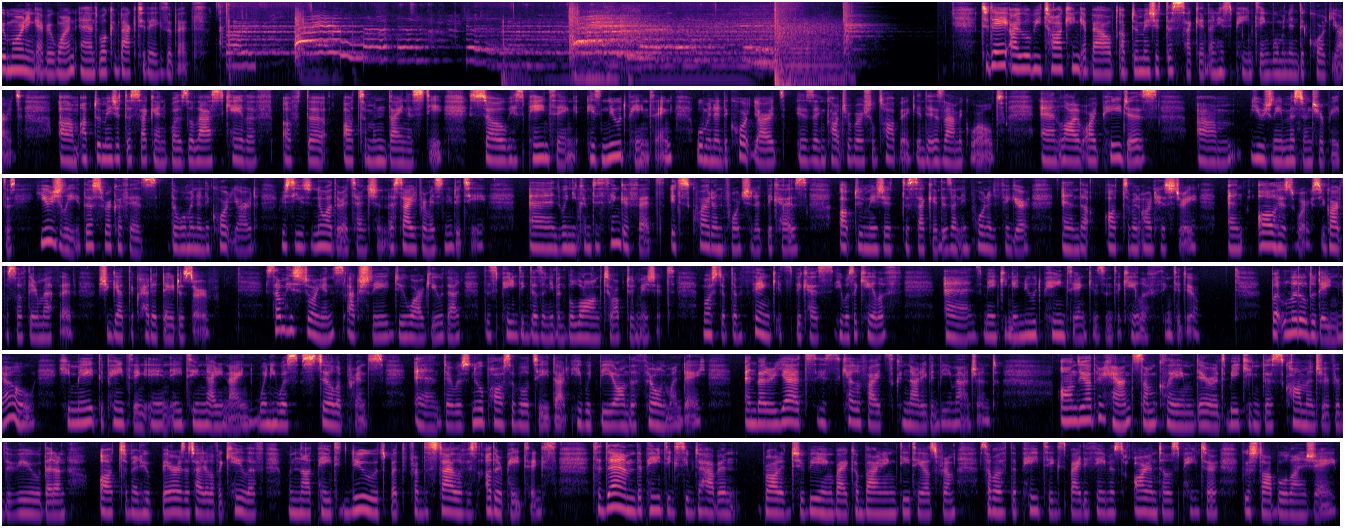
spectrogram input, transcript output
Good morning, everyone, and welcome back to the exhibit. Today, I will be talking about Abdülmecit II and his painting Woman in the Courtyard. Um, Abdülmecit II was the last caliph of the Ottoman dynasty. So his painting, his nude painting, Woman in the Courtyard, is a controversial topic in the Islamic world. And a lot of art pages um, usually misinterpret this. Usually, this work of his, The Woman in the Courtyard, receives no other attention aside from its nudity. And when you come to think of it, it's quite unfortunate because Abdülmecit II is an important figure in the Ottoman art history, and all his works, regardless of their method, should get the credit they deserve. Some historians actually do argue that this painting doesn't even belong to Abdülmecit. Most of them think it's because he was a caliph, and making a nude painting isn't a caliph thing to do. But little do they know, he made the painting in 1899 when he was still a prince, and there was no possibility that he would be on the throne one day. And better yet, his caliphates could not even be imagined. On the other hand, some claim they're making this commentary from the view that an Ottoman who bears the title of a caliph would not paint nudes, but from the style of his other paintings. To them, the paintings seem to have been brought into being by combining details from some of the paintings by the famous Orientalist painter Gustave Boulanger.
